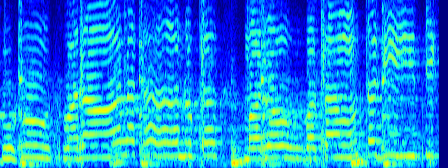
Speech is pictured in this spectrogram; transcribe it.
కుహు స్వరాల కానుక మరో వసంత గీతిక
